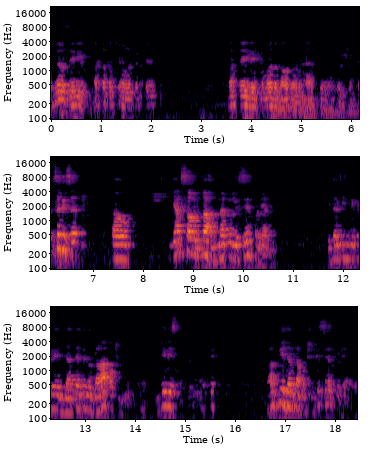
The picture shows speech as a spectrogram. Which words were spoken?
ಎಲ್ಲರೂ ಸೇರಿ ಭತ್ತ ಪಕ್ಷವನ್ನು ಕಟ್ತೇವೆ. ಮತ್ತೆ ಇಲ್ಲಿ ಕಮಲದ ಬಾವುಟವನ್ನು ಹಾರಿಸ್ತೇವೆ ಸರಿ ಸರ್. ತಾವು ಎರಡು ಸಾವಿರದ ಹದಿನಾಲ್ಕರಲ್ಲಿ ಸೇರ್ಪಡೆಯಾಗಿದೆ ಇದಕ್ಕೆ ಹಿಂದಿಗಡೆ ಜಾತ್ಯತೀತ ದಳ ಪಕ್ಷದಲ್ಲಿ ಜೆ ಡಿ ಎಸ್ ಪಕ್ಷದಲ್ಲಿ ಮತ್ತು ಭಾರತೀಯ ಜನತಾ ಪಕ್ಷಕ್ಕೆ ಸೇರ್ಪಡೆಯಾಗಿದೆ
